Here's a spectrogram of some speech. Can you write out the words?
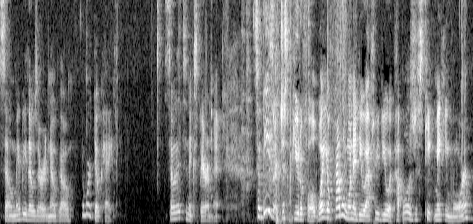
So maybe those are a no-go. It worked okay. So it's an experiment. So these are just beautiful. What you'll probably want to do after you do a couple is just keep making more.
